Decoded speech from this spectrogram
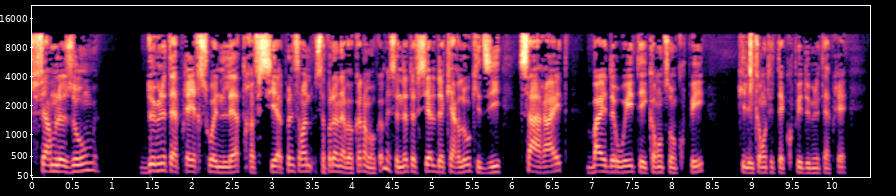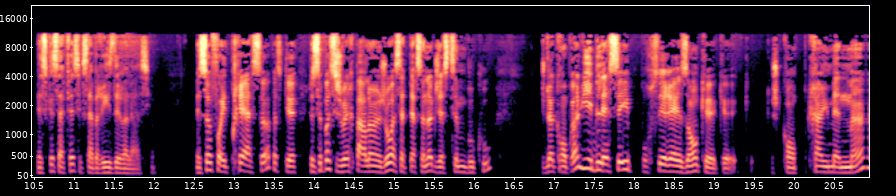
Tu fermes le Zoom. Deux minutes après, il reçoit une lettre officielle. Pas nécessairement, c'est pas d'un avocat dans mon cas, mais c'est une lettre officielle de Carlo qui dit, ça arrête. By the way, tes comptes sont coupés. Puis les comptes étaient coupés deux minutes après. Mais ce que ça fait, c'est que ça brise des relations. Mais ça, faut être prêt à ça parce que je sais pas si je vais reparler un jour à cette personne-là que j'estime beaucoup. Je le comprends. Lui est blessé pour ces raisons que, que, je comprends humainement.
